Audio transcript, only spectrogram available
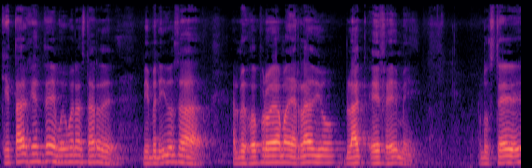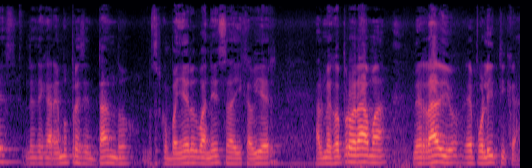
¿Qué tal gente? Muy buenas tardes. Bienvenidos a, al mejor programa de radio Black FM. Con ustedes les dejaremos presentando nuestros compañeros Vanessa y Javier al mejor programa de radio de política.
